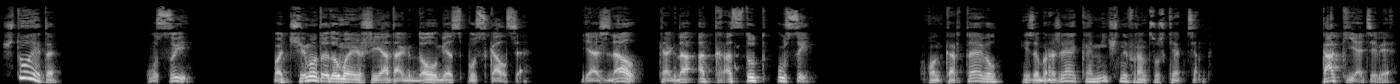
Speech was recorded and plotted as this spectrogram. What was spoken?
«Что это?» «Усы. Почему ты думаешь, я так долго спускался? Я ждал, когда отрастут усы». Он картавил, изображая комичный французский акцент. «Как я тебе?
